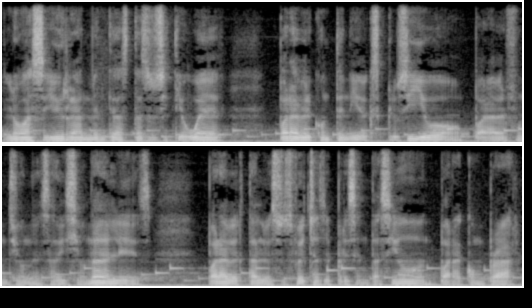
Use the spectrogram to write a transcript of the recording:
Lo va a seguir realmente hasta su sitio web para ver contenido exclusivo, para ver funciones adicionales, para ver tal vez sus fechas de presentación, para comprar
